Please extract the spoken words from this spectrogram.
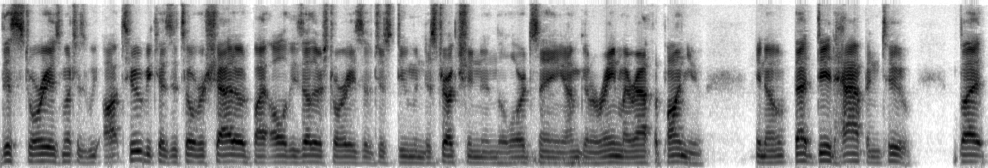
this story as much as we ought to because it's overshadowed by all these other stories of just doom and destruction and the Lord saying, I'm going to rain my wrath upon you. You know, that did happen too. But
